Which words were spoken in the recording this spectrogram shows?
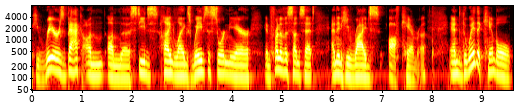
he rears back on on the steed's hind legs, waves his sword in the air in front of a sunset, and then he rides off camera. And the way that Campbell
